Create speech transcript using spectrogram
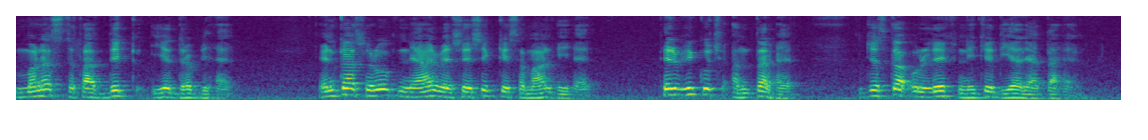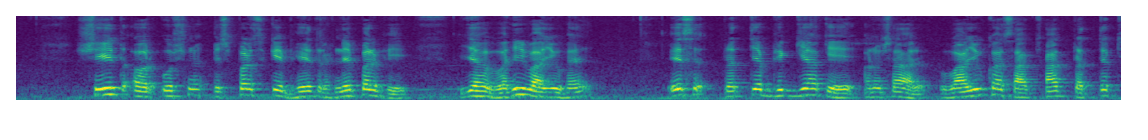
मनस तथा दिक, ये द्रव्य है। इनका स्वरूप न्याय वैशेषिक के समान ही है। फिर भी कुछ अंतर है, जिसका उल्लेख नीचे दिया जाता है। शीत और उष्ण स्पर्श के भेद रहने पर भी यह वही वायु है। इस प्रत्यभिज्ञा के अनुसार वायु का साक्षात प्रत्यक्ष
